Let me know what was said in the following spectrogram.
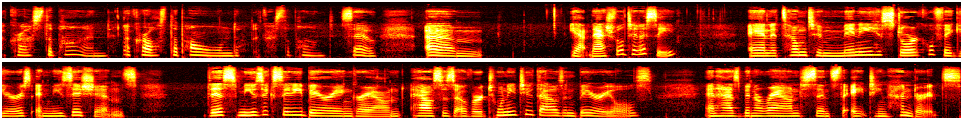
across the pond. Across the pond. Across the pond. So, um, yeah, Nashville, Tennessee. And it's home to many historical figures and musicians. This Music City burying ground houses over 22,000 burials and has been around since the 1800s.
